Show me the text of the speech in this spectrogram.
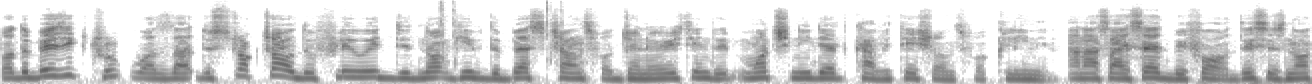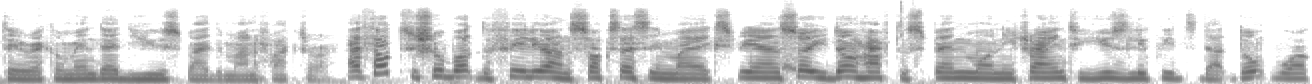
But the basic truth was that the structure of the fluid did not give the best chance for generating the much needed cavitations for cleaning. And as I said before, this is not a recommended use by the manufacturer. I thought to show both the failure and success in my experience so you don't have to spend money trying to use liquids that don't work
